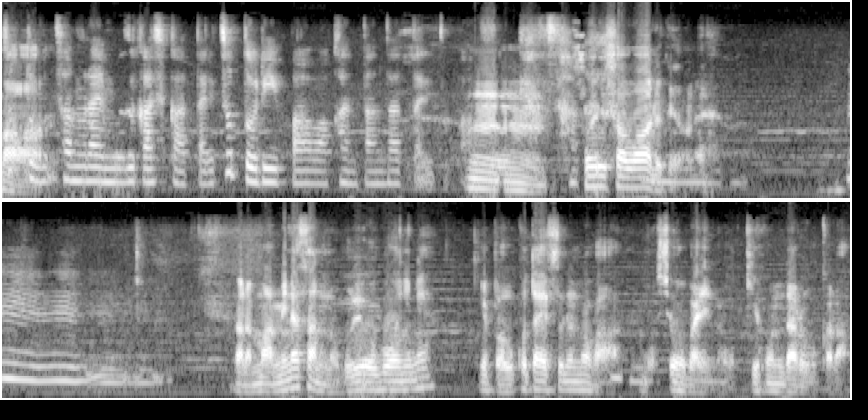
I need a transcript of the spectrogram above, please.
ちょっと侍難しかったり、ちょっとリーパーは簡単だったりとか。うん、そういう差はあるけどね。。うんうんうんだからまあ皆さんのご要望にね、やっぱお答えするのがうんもう商売の基本だろうから、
